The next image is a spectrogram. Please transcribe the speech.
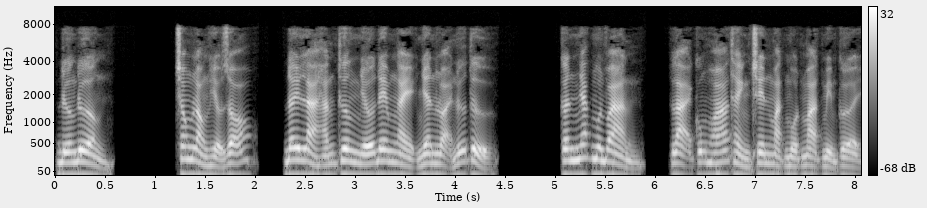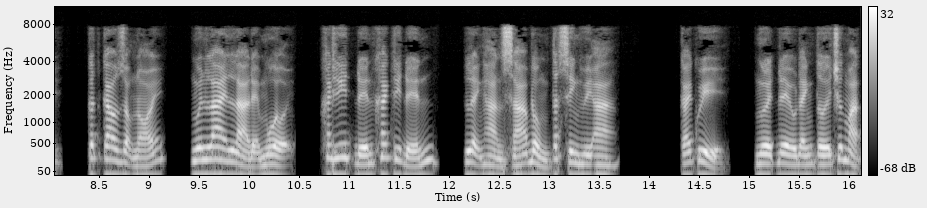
Đường đường. Trong lòng hiểu rõ, đây là hắn thương nhớ đêm ngày nhân loại nữ tử. Cân nhắc muôn vàn, lại cũng hóa thành trên mặt một mặt mỉm cười, cất cao giọng nói, nguyên lai là đệ muội, khách ít đến khách ít đến, lệnh hàn xá bồng tất sinh huy a. Cái quỷ, người đều đánh tới trước mặt.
